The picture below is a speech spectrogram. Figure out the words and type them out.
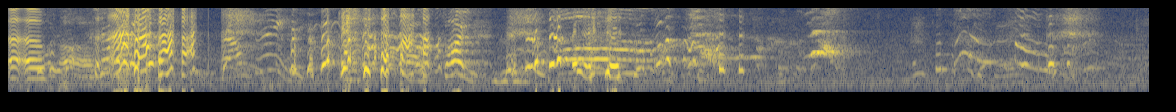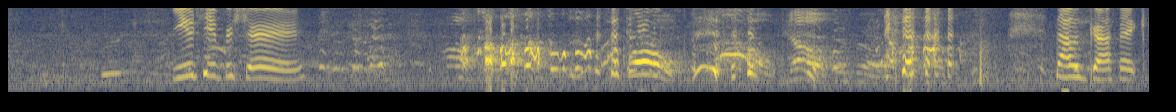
Uh oh. Round three. Fight! YouTube for sure. Whoa! Whoa! No! That was graphic.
